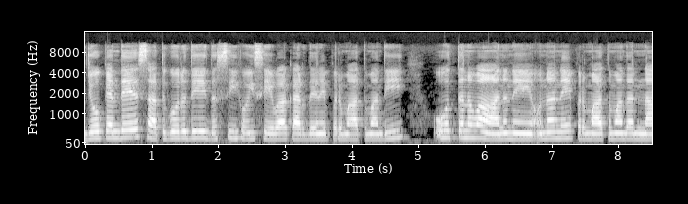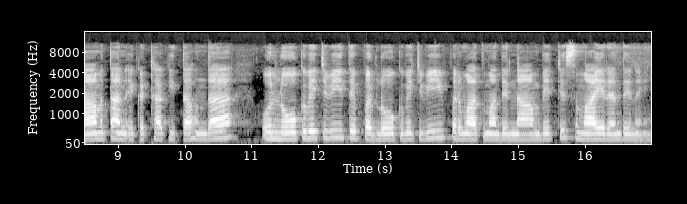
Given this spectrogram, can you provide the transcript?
ਜੋ ਕਹਿੰਦੇ ਸਤਿਗੁਰ ਦੀ ਦੱਸੀ ਹੋਈ ਸੇਵਾ ਕਰਦੇ ਨੇ ਪਰਮਾਤਮਾ ਦੀ, ਉਹ ਧਨਵਾਨ ਨੇ। ਉਹਨਾਂ ਨੇ ਪਰਮਾਤਮਾ ਦਾ ਨਾਮ ਧਨ ਇਕੱਠਾ ਕੀਤਾ ਹੁੰਦਾ। ਉਹ ਲੋਕ ਵਿੱਚ ਵੀ ਤੇ ਪਰਲੋਕ ਵਿੱਚ ਵੀ ਪਰਮਾਤਮਾ ਦੇ ਨਾਮ ਵਿੱਚ ਸਮਾਏ ਰਹਿੰਦੇ ਨੇ।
